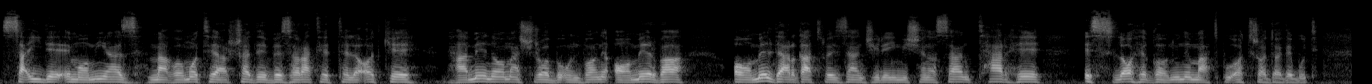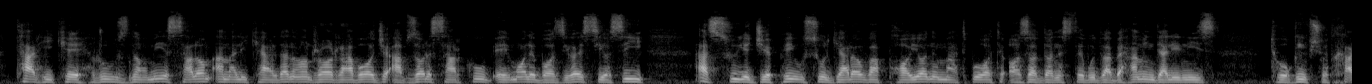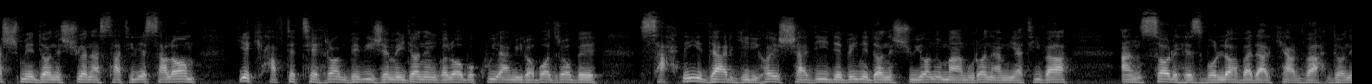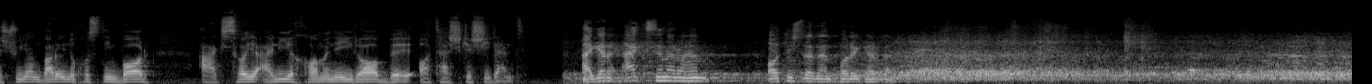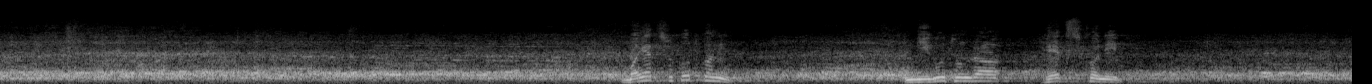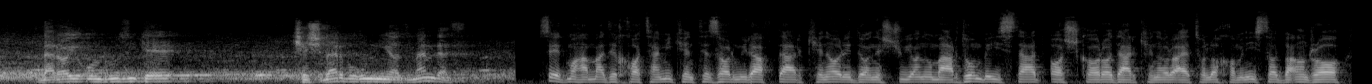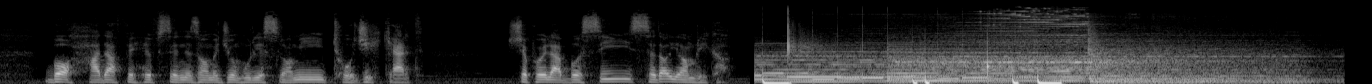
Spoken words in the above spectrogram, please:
سعید امامی از مقامات ارشد وزارت اطلاعات که همه نامش را به عنوان آمر و عامل در قطرهای زنجیره‌ای می‌شناسند طرح اصلاح قانون مطبوعات را داده بود. طرحی که روزنامه سلام عملی کردن آن را رواج ابزار سرکوب اعمال بازی های سیاسی از سوی جبهه اصولگرا و پایان مطبوعات آزاد دانسته بود و به همین دلیل نیز توقیف شد. خشم دانشجویان از تعطیلی سلام یک هفته تهران به ویژه میدان انقلاب و کوی امیرآباد را به صحنه درگیری های شدید بین دانشجویان و ماموران امنیتی و انصار حزب الله بدر کرد و دانشجویان برای نخستین بار عکس های علی خامنه ای را به آتش کشیدند. اگر عکس مرا هم آتش زدن پاره کردن. باید سکوت کنید. نیروتون را حفظ کنید. برای اون روزی که کشور به اون نیازمند است. سید محمد خاتمی که انتظار می‌رفت در کنار دانشجویان و مردم بایستد آشکارا در کنار آیت الله خامنه‌ای ایستاد و آن را با هدف حفظ نظام جمهوری اسلامی توجیه کرد. شپویل عباسی صدای آمریکا.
